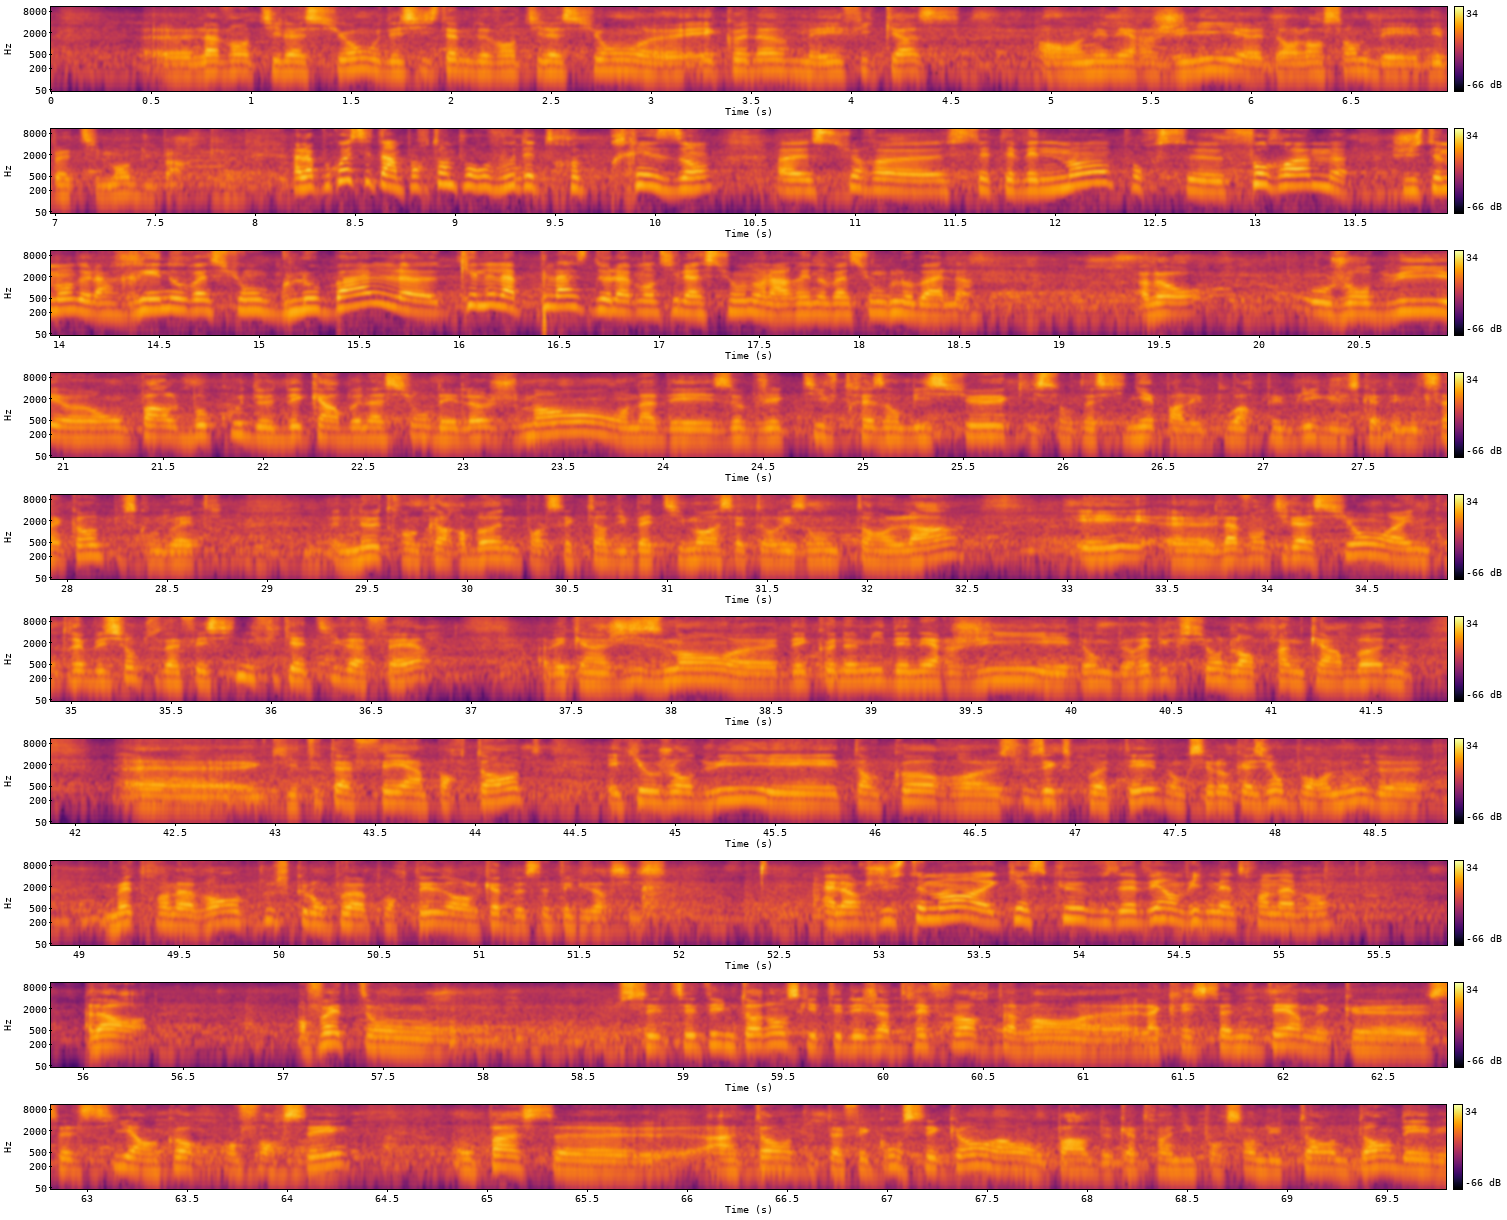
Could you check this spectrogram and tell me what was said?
euh, la ventilation ou des systèmes de ventilation euh, économes et efficaces en énergie dans l'ensemble des, bâtiments du parc. Alors pourquoi c'est important pour vous d'être présent sur cet événement, pour ce forum justement de la rénovation globale? Quelle est la place de la ventilation dans la rénovation globale? Alors Aujourd'hui, euh, on parle beaucoup de décarbonation des logements. On a des objectifs très ambitieux qui sont assignés par les pouvoirs publics jusqu'à 2050, puisqu'on doit être neutre en carbone pour le secteur du bâtiment à cet horizon de temps-là. Et euh, la ventilation a une contribution tout à fait significative à faire, avec un gisement euh, d'économie d'énergie et donc de réduction de l'empreinte carbone qui est tout à fait importante et qui aujourd'hui est encore sous-exploitée. Donc c'est l'occasion pour nous de mettre en avant tout ce que l'on peut apporter dans le cadre de cet exercice. Alors justement, euh, qu'est-ce que vous avez envie de mettre en avant? Alors, en fait, c'était une tendance qui était déjà très forte avant euh, la crise sanitaire, mais que celle-ci a encore renforcé. On passe euh, un temps tout à fait conséquent, hein. on parle de 90% du temps dans des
